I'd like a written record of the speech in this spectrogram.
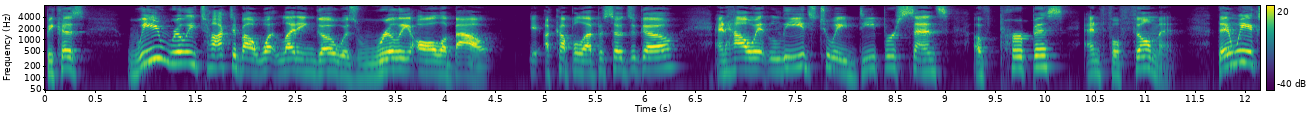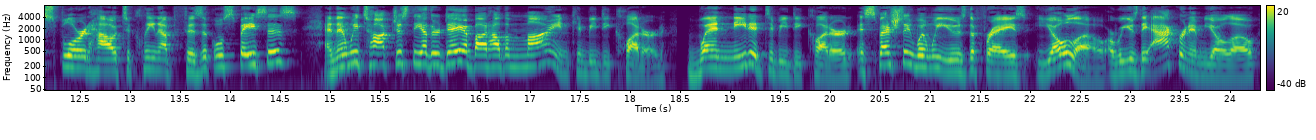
Because we really talked about what letting go was really all about a couple episodes ago and how it leads to a deeper sense of purpose and fulfillment. Then we explored how to clean up physical spaces. And then we talked just the other day about how the mind can be decluttered when needed to be decluttered, especially when we use the phrase YOLO or we use the acronym YOLO,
